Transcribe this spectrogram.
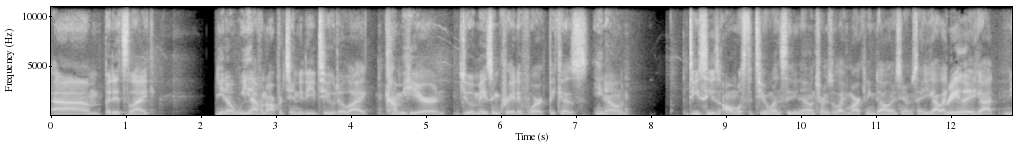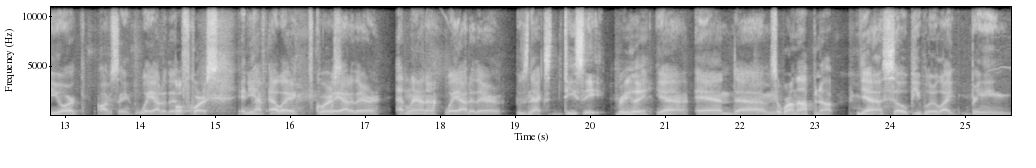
um, but it's like you know we have an opportunity too to like come here and do amazing creative work because you know DC is almost a tier one city now in terms of like marketing dollars. You know what I'm saying? You got like Really? you got New York, obviously way out of the Oh, of course. and you have LA, of course. way out of there. Atlanta, way out of there. Who's next? DC. Really? Yeah, and um, So we're on the up and up. yeah, so people are like bringing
